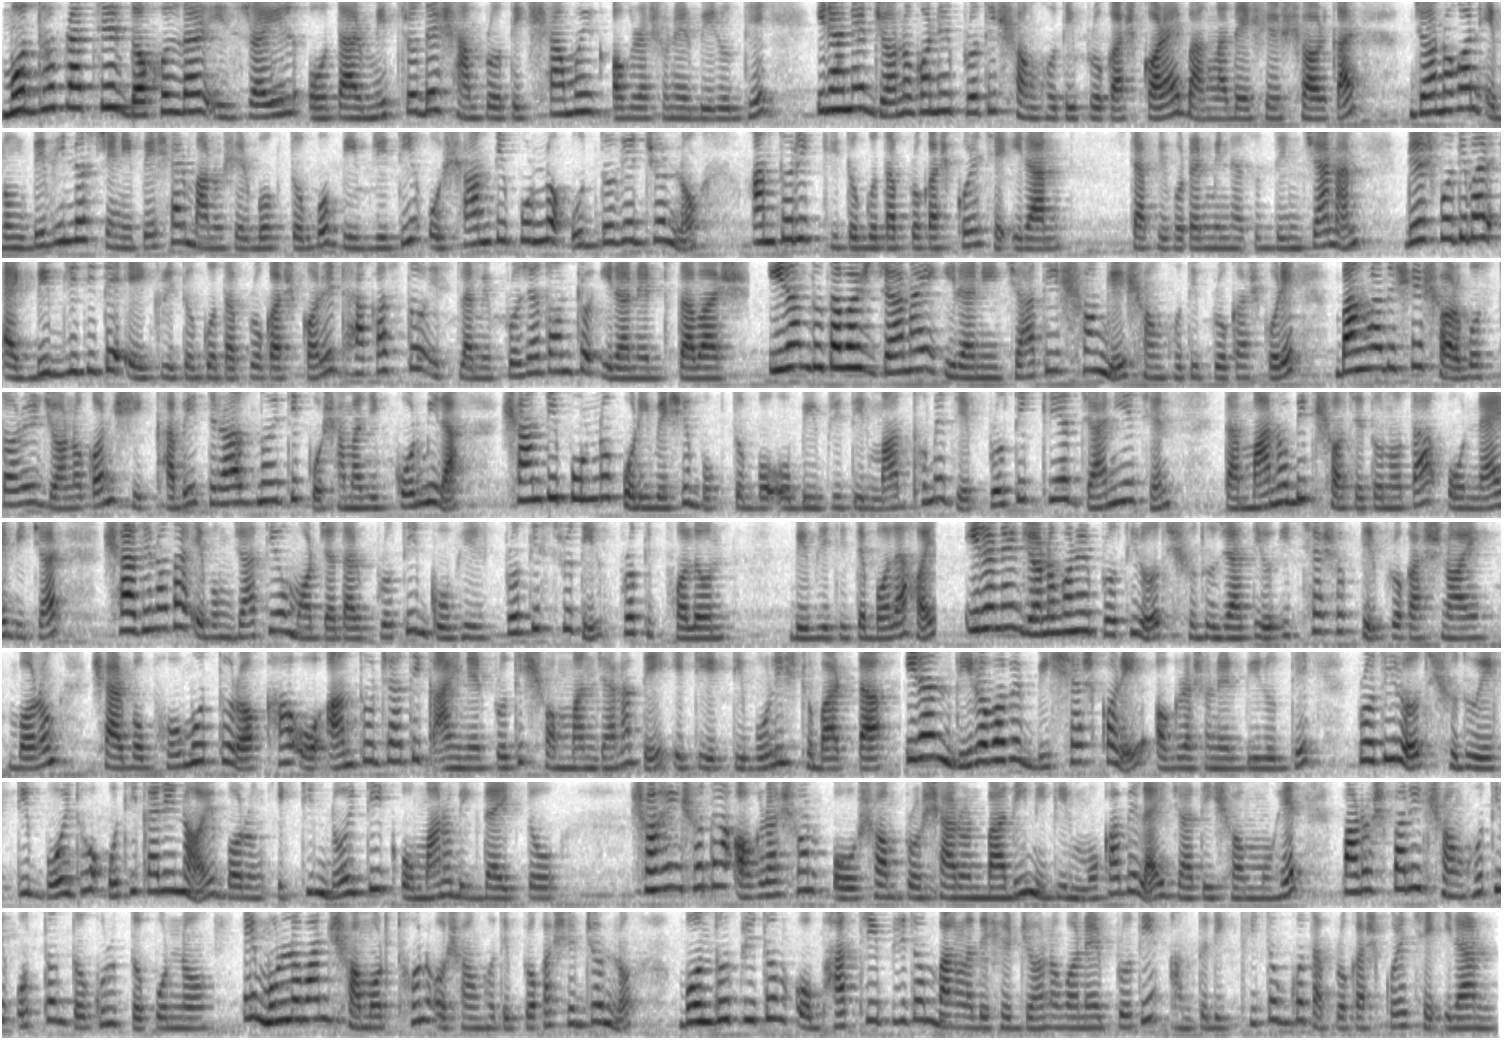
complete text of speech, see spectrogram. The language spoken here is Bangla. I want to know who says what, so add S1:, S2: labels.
S1: মধ্যপ্রাচ্যের দখলদার ইসরায়েল ও তার মিত্রদের সাম্প্রতিক সাময়িক অগ্রাসনের বিরুদ্ধে ইরানের জনগণের প্রতি সংহতি প্রকাশ করায় বাংলাদেশের সরকার, জনগণ এবং বিভিন্ন শ্রেণি পেশার মানুষের বক্তব্য, বিবৃতি ও শান্তিপূর্ণ উদ্যোগের জন্য আন্তরিক কৃতজ্ঞতা প্রকাশ করেছে ইরান। স্টাফ রিপোর্টার মিনহাসুদ্দিন জানান, বৃহস্পতিবার এক বিবৃতিতে এই কৃতজ্ঞতা প্রকাশ করে ঢাকাস্থ ইসলামী প্রজাতন্ত্র ইরানের দূতাবাস। ইরান দূতাবাস জানায়, ইরানি জাতির সঙ্গে সংহতি প্রকাশ করে বাংলাদেশের সর্বস্তরের জনগণ, শিক্ষাবিদ, রাজনৈতিক ও সামাজিক কর্মীরা শান্তিপূর্ণ পরিবেশে বক্তব্য ও বিবৃতির মাধ্যমে যে প্রতিক্রিয়া জানিয়েছেন, তা মানবিক সচেতনতা ও ন্যায় বিচার, স্বাধীনতা এবং জাতীয় মর্যাদার প্রতি গভীর প্রতিশ্রুতির প্রতিফলন। বিবৃতিতে বলা হয়, ইরানের জনগণের প্রতিরোধ শুধু জাতীয় ইচ্ছাশক্তির প্রকাশ নয়, বরং সার্বভৌমত্ব রক্ষা ও আন্তর্জাতিক আইনের প্রতি সম্মান জানাতে এটি একটি বলিষ্ঠ বার্তা। ইরান দৃঢ়ভাবে বিশ্বাস করে অগ্রাসনের বিরুদ্ধে প্রতিরোধ শুধু একটি বৈধ অধিকারী নয়, বরং একটি নৈতিক ও মানবিক দায়িত্ব। সহিংসতা, অগ্রাসন ও সম্প্রসারণবাদী নীতির মোকাবেলায় জাতিসমূহের পারস্পরিক সংহতি অত্যন্ত গুরুত্বপূর্ণ। এই মূল্যবান সমর্থন ও সংহতি প্রকাশের জন্য বন্ধুপ্রীতম ও ভ্রাতৃপ্রীতম বাংলাদেশের জনগণের প্রতি আন্তরিক কৃতজ্ঞতা প্রকাশ করেছে ইরান।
